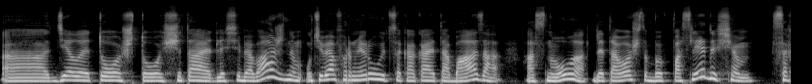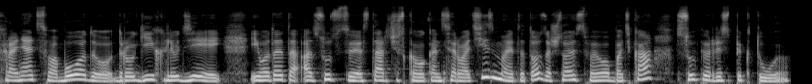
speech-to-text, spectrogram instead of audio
э, делает то, что считает для себя важным, у тебя формируется какая-то база, основа для того, чтобы в последующем сохранять свободу других людей. И вот это отсутствие старческого консерватизма — это то, за что я своего батька супер респектую.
